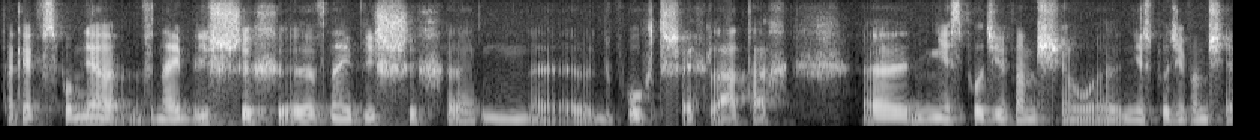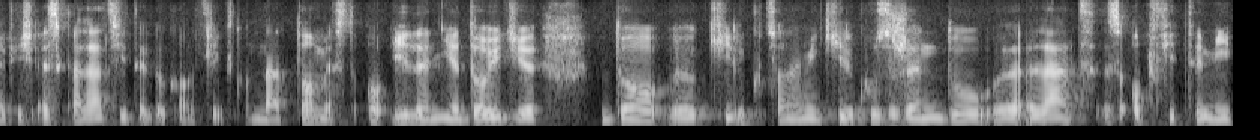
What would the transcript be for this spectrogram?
Tak jak wspomniałem, w najbliższych, w najbliższych dwóch, trzech latach nie spodziewam się, nie spodziewam się jakiejś eskalacji tego konfliktu. Natomiast o ile nie dojdzie do e, kilku, co najmniej kilku z rzędu e, lat z obfitymi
